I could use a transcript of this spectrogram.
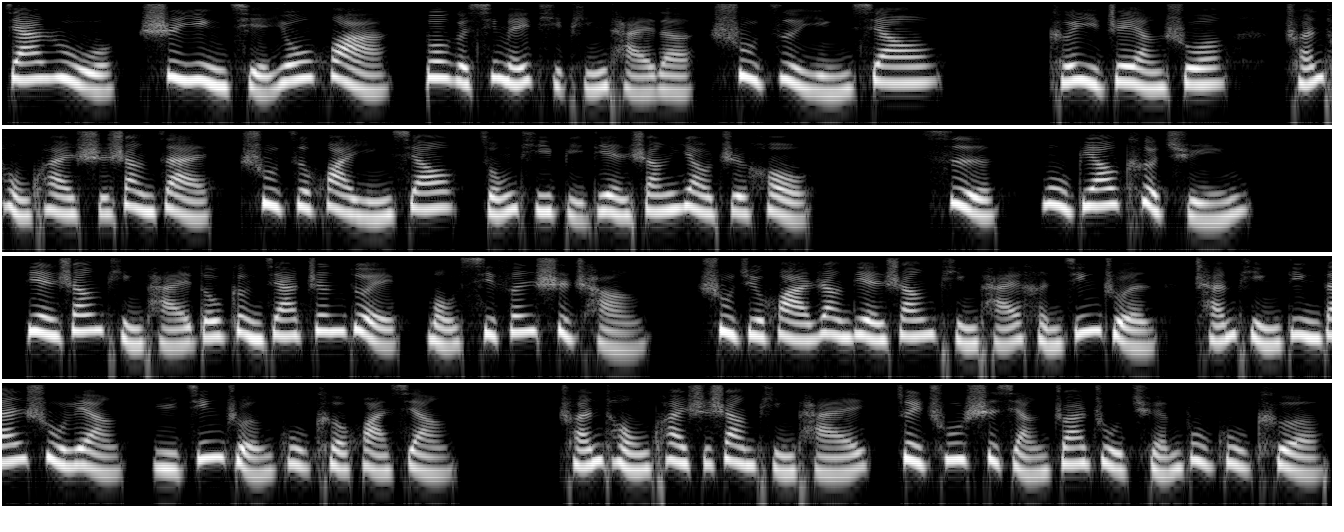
加入适应且优化多个新媒体平台的数字营销。可以这样说，传统快时尚在数字化营销总体比电商要滞后。四、目标客群，电商品牌都更加针对某细分市场，数据化让电商品牌很精准，产品订单数量与精准顾客画像。传统快时尚品牌最初是想抓住全部顾客，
